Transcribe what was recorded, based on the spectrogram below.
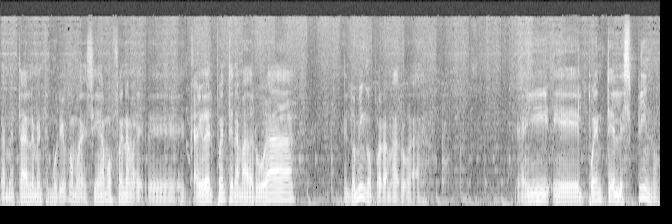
lamentablemente murió, como decíamos, fue en la ma- eh, cayó del puente en la madrugada, el domingo por la madrugada. Ahí eh, el puente El Espino,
